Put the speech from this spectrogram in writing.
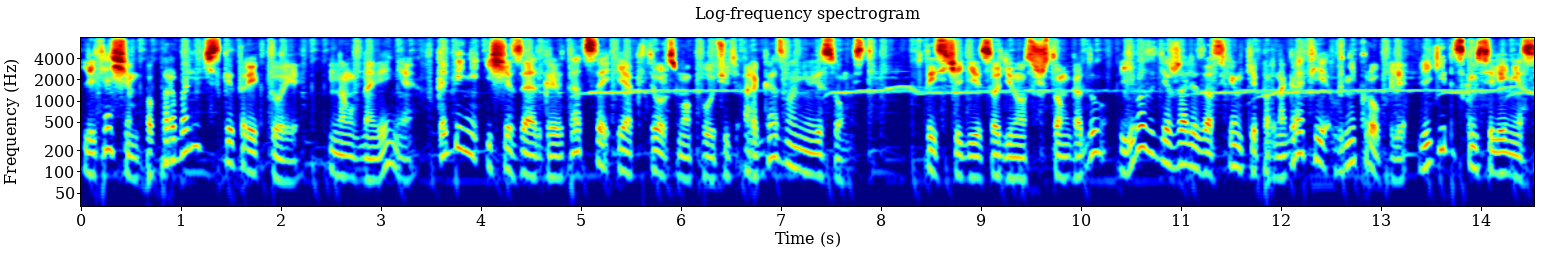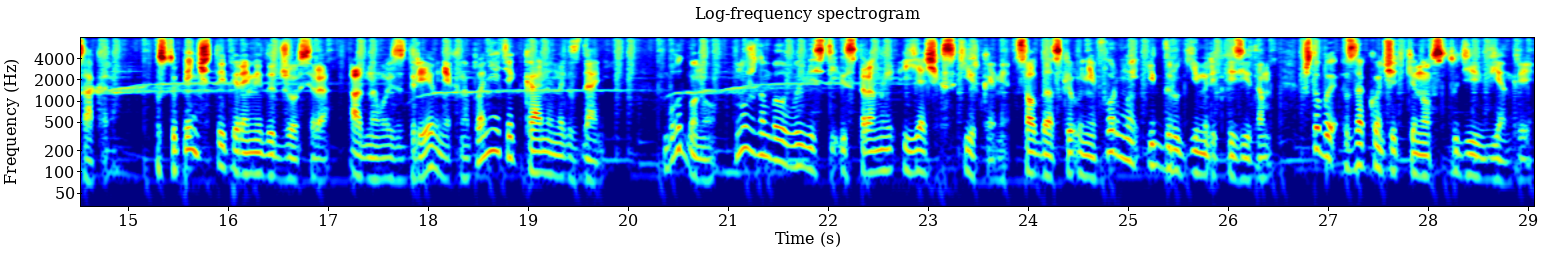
летящем по параболической траектории. На мгновение в кабине исчезает гравитация, и актер смог получить оргазм невесомости. В 1996 году его задержали за съемки порнографии в Некрополе в египетском селении Сакара. У ступенчатой пирамиды Джосера, одного из древних на планете каменных зданий. Будману нужно было вывести из страны ящик с кирками, солдатской униформой и другим реквизитом, чтобы закончить кино в студии в Венгрии.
